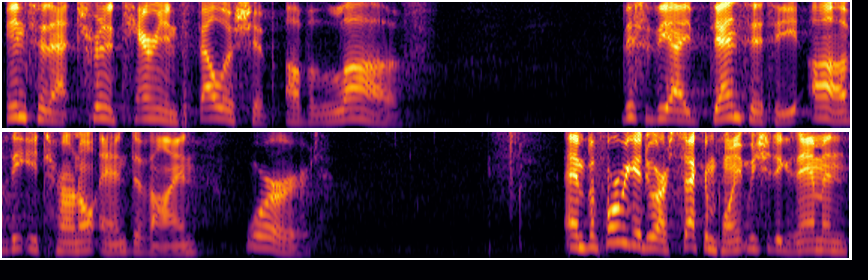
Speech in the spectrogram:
into that Trinitarian fellowship of love this is the identity of the eternal and divine Word. And before we get to our second point, we should examine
